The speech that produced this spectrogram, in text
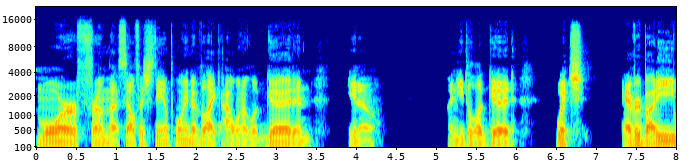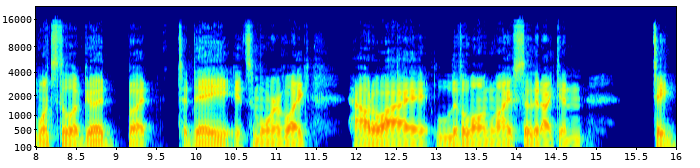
more from a selfish standpoint of like, I want to look good and, you know, I need to look good, which everybody wants to look good. But today it's more of like, how do I live a long life so that I can take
